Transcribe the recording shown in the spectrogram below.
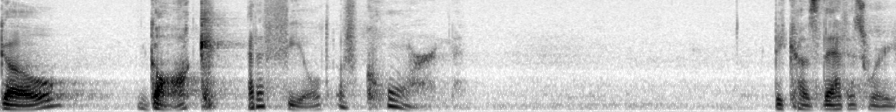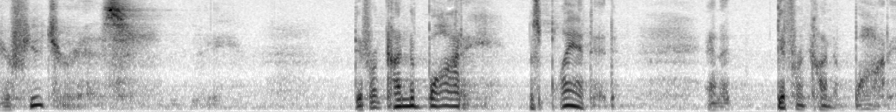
Go gawk at a field of corn because that is where your future is. Different kind of body is planted, and a different kind of body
